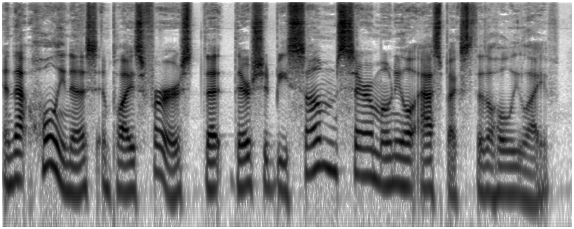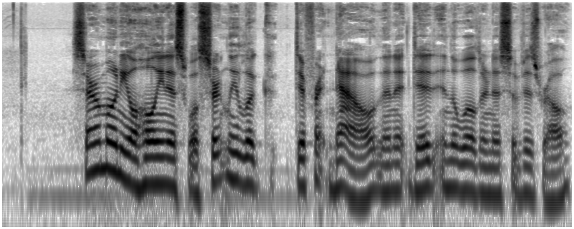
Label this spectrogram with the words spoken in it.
And that holiness implies first that there should be some ceremonial aspects to the holy life. Ceremonial holiness will certainly look different now than it did in the wilderness of Israel.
